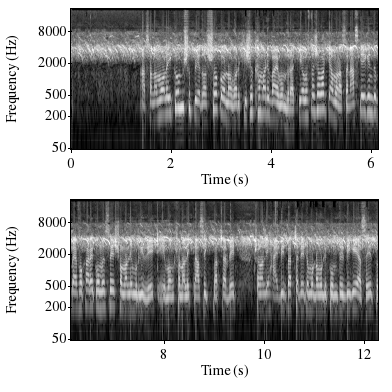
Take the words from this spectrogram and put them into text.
you আসসালামু আলাইকুম, সুপ্রিয় দর্শক ও নগর কৃষক খামারি ভাই বন্ধুরা, কি অবস্থা সবার? কেমন আছেন? আজকে কিন্তু ব্যাপক হারে কমেছে সোনালী মুরগির রেট এবং সোনালী ক্লাসিক বাচ্চার রেট সোনালী হাইব্রিড বাচ্চার রেটও মোটামুটি কমতির দিকে আছে। তো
